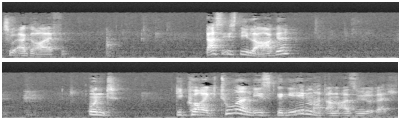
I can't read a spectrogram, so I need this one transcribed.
zu ergreifen. Das ist die Lage und die Korrekturen, die es gegeben hat am Asylrecht.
